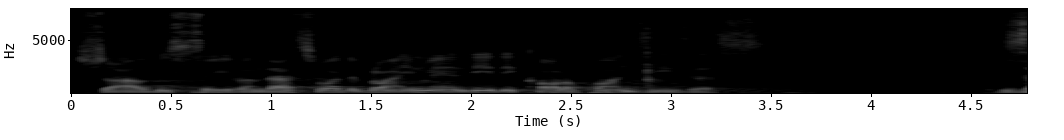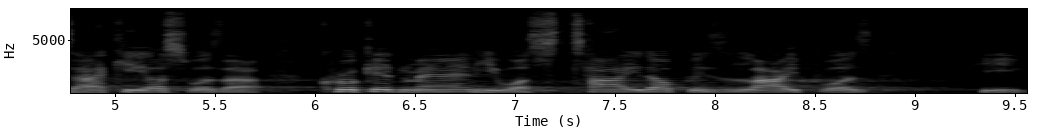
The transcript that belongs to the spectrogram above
shall be saved. And that's what the blind man did. He called upon Jesus. Zacchaeus was a crooked man. He was tied up. His life was, he,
